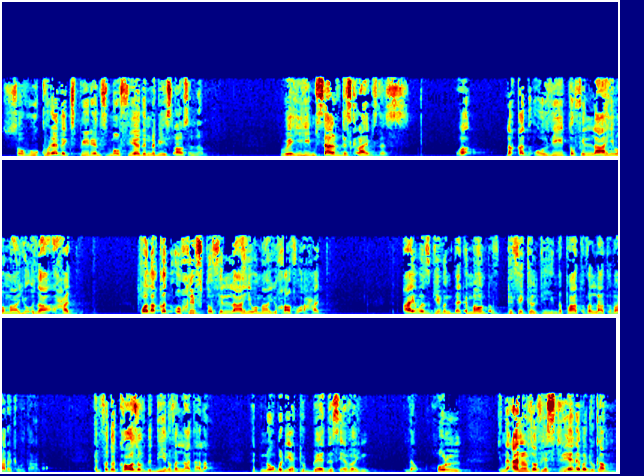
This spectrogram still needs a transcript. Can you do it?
so who could have experienced more fear than Nabi Sallallahu Where he himself describes this. لقد أوذيت في الله وما يؤذى أحد وَلَقَدْ أُخِفْتُ فِي اللَّهِ وَمَا يُخَافُ أَحَدٍ I was given that amount of difficulty in the path of Allah wa ta'ala. And for the cause of the deen of Allah ta'ala. That nobody had to bear this ever in the whole, in the annals of history and ever to come.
